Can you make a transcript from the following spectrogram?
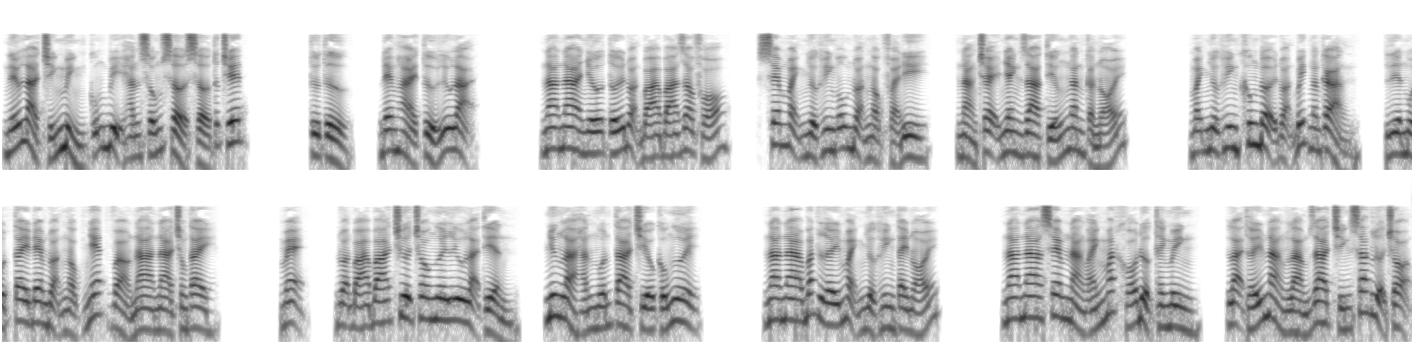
nếu là chính mình cũng bị hắn sống sờ sờ tức chết. Từ từ, đem hải tử lưu lại. Nana nhớ tới đoạn bá bá giao phó, xem mạnh nhược hình ôm đoạn ngọc phải đi, nàng chạy nhanh ra tiếng ngăn cả nói. Mạnh nhược hình không đợi đoạn bích ngăn cản, liền một tay đem đoạn ngọc nhét vào Nana trong tay. Mẹ, đoạn bá bá chưa cho ngươi lưu lại tiền, nhưng là hắn muốn ta chiếu cấu ngươi. Nana bắt lấy mạnh nhược hình tay nói. Nana xem nàng ánh mắt khó được thanh minh, lại thấy nàng làm ra chính xác lựa chọn,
